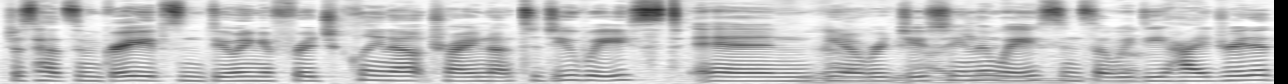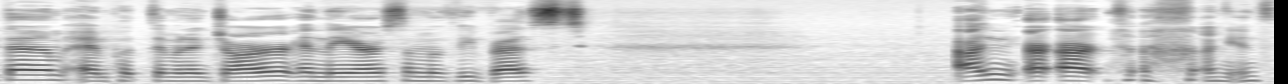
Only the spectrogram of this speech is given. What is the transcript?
just had some grapes and doing a fridge clean out, trying not to do waste and you know reducing the waste. And so we dehydrated them and put them in a jar, and they are some of the best on, onions.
